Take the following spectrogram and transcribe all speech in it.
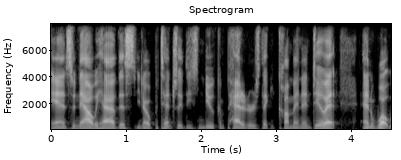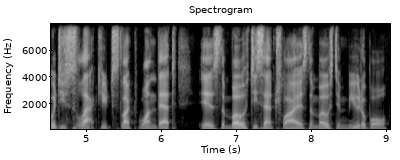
And so now we have this, you know, potentially these new competitors that can come in and do it. And what would you select? You'd select one that is the most decentralized, the most immutable,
